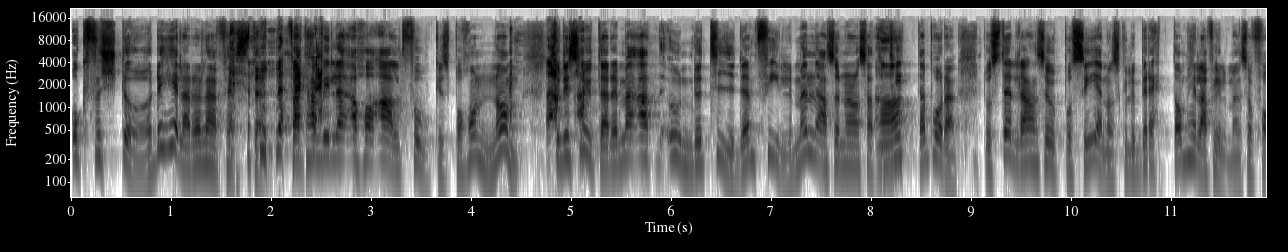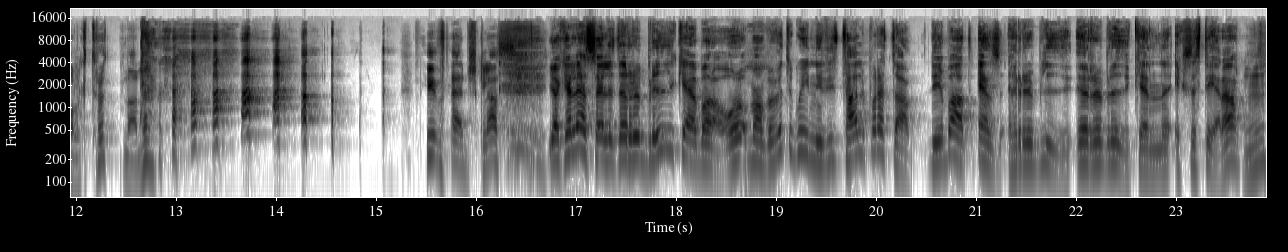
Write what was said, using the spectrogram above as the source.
och förstörde hela den här festen för att han ville ha allt fokus på honom. Så det slutade med att under tiden filmen, alltså när de satt och tittade på den, då ställde han sig upp på scen och skulle berätta om hela filmen så folk tröttnade. Det är världsklass. Jag kan läsa en liten rubrik här bara. Och man behöver inte gå in i detalj på detta. Det är bara att ens rubri rubriken existerar. Mm.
